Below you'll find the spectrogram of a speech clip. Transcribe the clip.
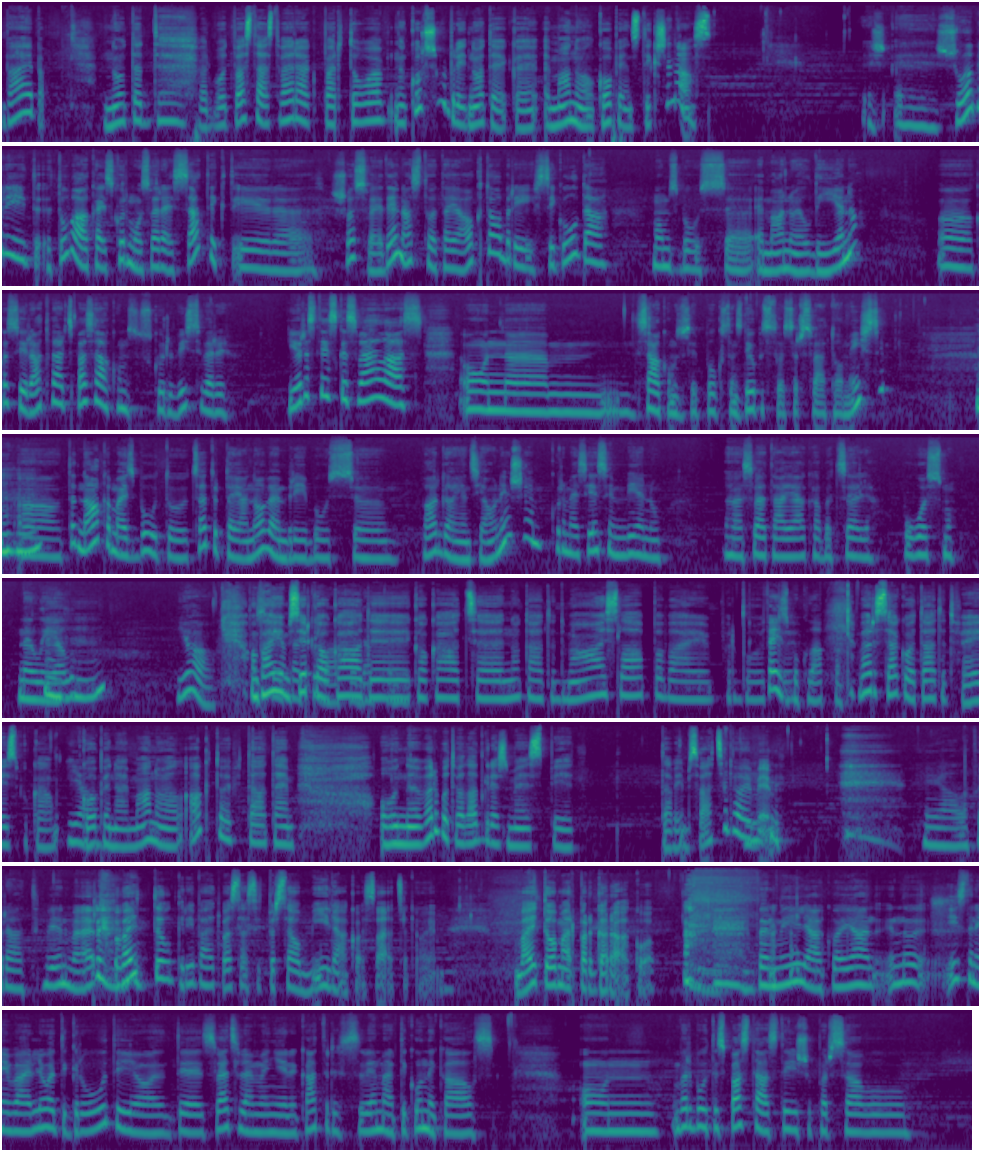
Baiba. Nu, tad eh, varbūt pastāst vairāk par to, nu, kur šobrīd notiek eh, Emanuela kopienas tikšanās. Š- e, Šobrīd tuvākais, kur mūs varēs satikt, ir šo svētdienu, 8. oktobrī, Siguldā. Mums būs Emanuela diena, kas ir atvērts pasākums, uz kuru visi var ierasties, kas vēlās. Un, um, sākums ir pulkstenis 12. ar svēto misi. Mm -hmm. uh, tad nākamais būtu 4. novembrī būs uh, pārgājiens jauniešiem, kur mēs iesim vienu uh, svētā jēkaba ceļa posmu nelielu. Mm -hmm. Jā, vai jums ir kaut, kādi, kaut kāds eh, nu, mājaslapa vai varbūt Facebook lapa. Var sekot tātad Facebookā Jā. kopienai Manuela aktivitātēm. Un eh, varbūt vēl atgriežamies pie taviem sveceļojumiem. Jā, labprāt, vienmēr. Vai tu gribētu pastāstīt par savu mīļāko sveceļojumu? Vai tomēr par garāko? Par mīļāko, jā, nu, īstenībā ir ļoti grūti, jo tie sveceļojumi ir katrs vienmēr tik unikāls. Un varbūt es pastāstīšu par savu,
